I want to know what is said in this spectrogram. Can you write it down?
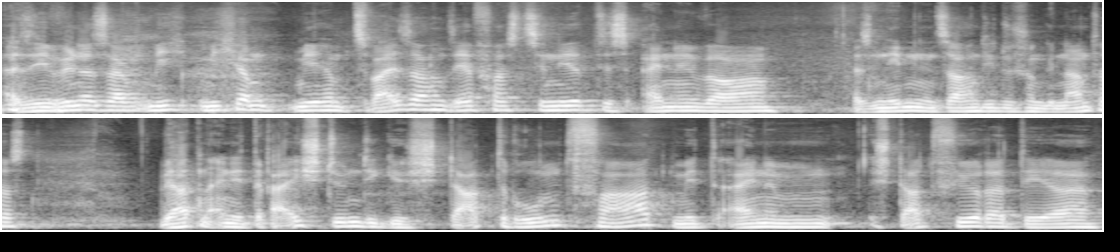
Also ich will nur sagen, mich, mich haben, mich haben zwei Sachen sehr fasziniert. Das eine war, also neben den Sachen, die du schon genannt hast, wir hatten eine dreistündige Stadtrundfahrt mit einem Stadtführer, der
